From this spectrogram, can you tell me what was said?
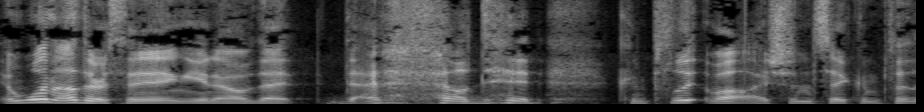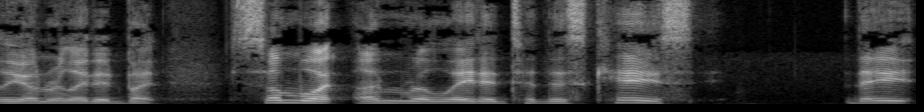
And one other thing, you know, that the NFL did complete well, I shouldn't say completely unrelated, but somewhat unrelated to this case, they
